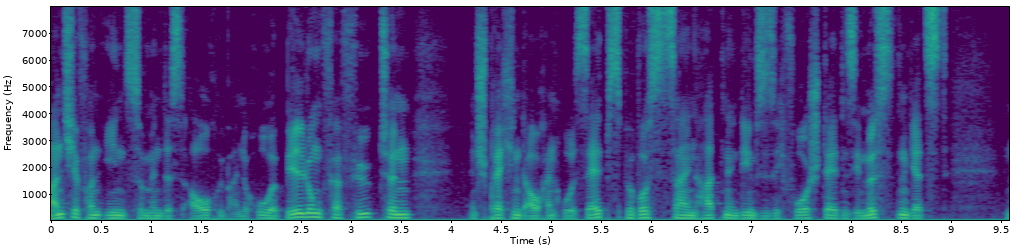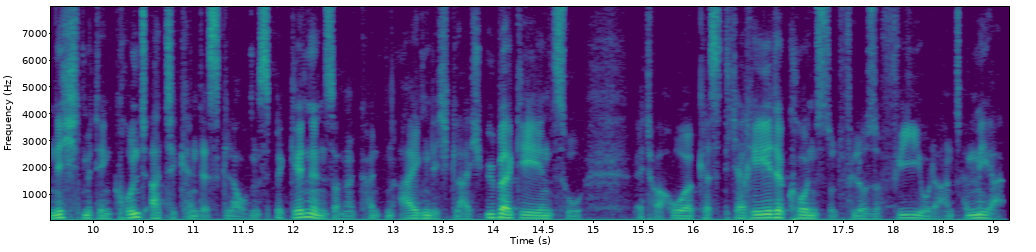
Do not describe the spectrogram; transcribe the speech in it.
manche von ihnen zumindest auch über eine hohe Bildung verfügten, entsprechend auch ein hohes Selbstbewusstsein hatten, indem sie sich vorstellten, sie müssten jetzt nicht mit den Grundartikeln des Glaubens beginnen, sondern könnten eigentlich gleich übergehen zu etwa hoher christlicher Redekunst und Philosophie oder andere mehr.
